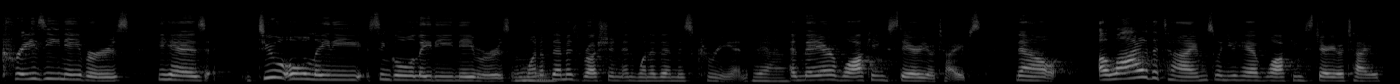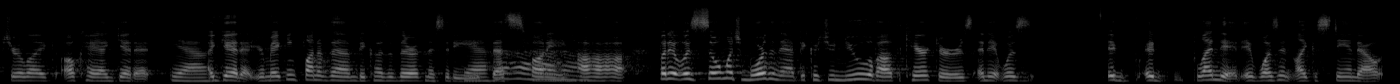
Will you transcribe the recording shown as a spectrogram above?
crazy neighbors, he has two old lady, single lady neighbors. and One of mm. them is Russian and one of them is Korean. Yeah. And they are walking stereotypes. Now, a lot of the times when you have walking stereotypes, you're like, okay, I get it. Yeah. I get it. You're making fun of them because of their ethnicity. Yeah. That's funny. ha ha ha. But it was so much more than that because you knew about the characters and it was it it blended. It wasn't like a standout.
